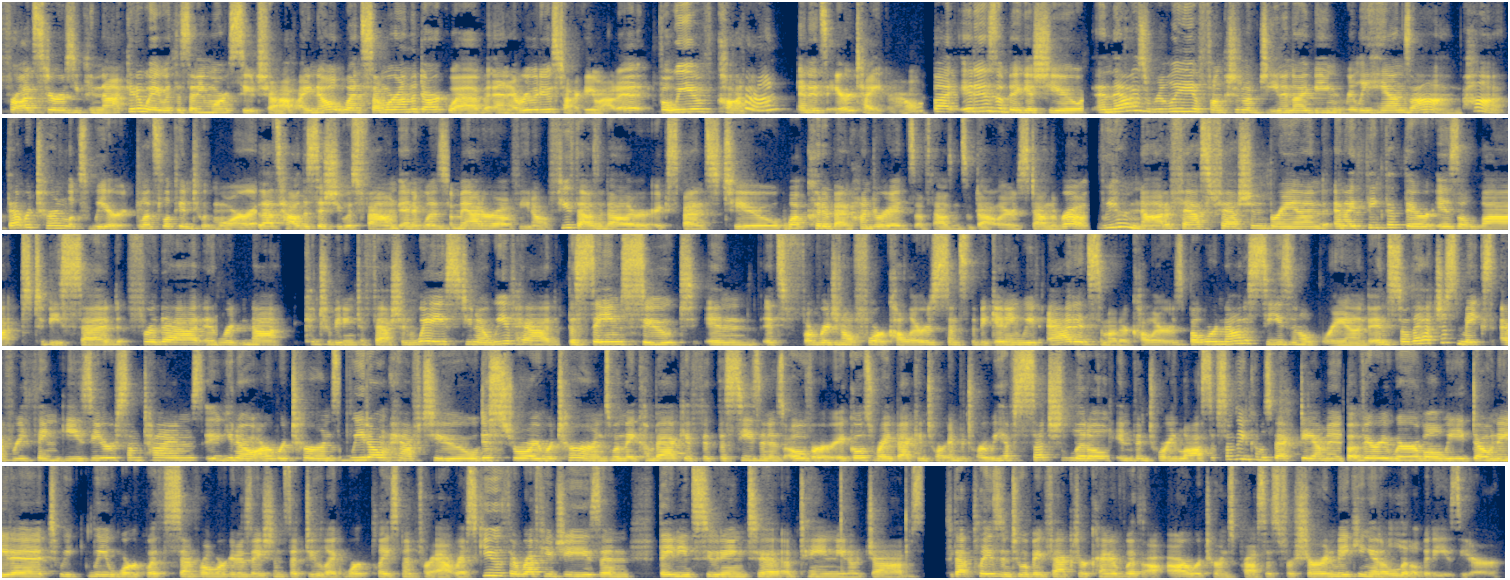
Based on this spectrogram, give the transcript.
fraudsters, you cannot get away with this anymore at SuitShop. I know it went somewhere on the dark web and everybody was talking about it, but we have caught on and it's airtight now. But it is a big issue. And that is really a function of Jean and I being really hands on. Huh, that return looks weird. Let's look into it more. That's how this issue was found. And it was a matter of, you know, a few thousand dollar expense to what could have been hundreds of thousands of dollars down the road. We are not a fast fashion brand. And I think that there is a lot to be said for that. And we're not contributing to fashion waste. You know, we have had the same suit in its original four colors since the beginning. We've added some other colors, but we're not a seasonal brand. And so that just makes everything easier sometimes. You know, our returns, we don't have to destroy returns when they come back if it, the season is over. It goes right back into our inventory. We have such little inventory loss. If something comes back damaged but very wearable, we donate it. We we work with several organizations organizations that do like work placement for at-risk youth or refugees and they need suiting to obtain, you know, jobs. That plays into a big factor kind of with our returns process for sure and making it a little bit easier.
